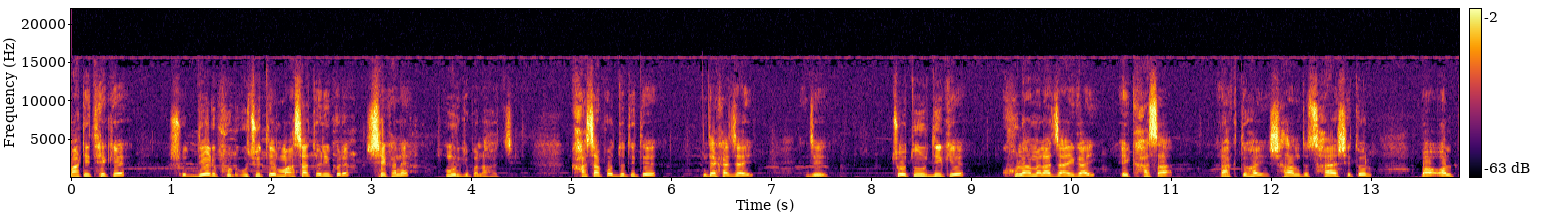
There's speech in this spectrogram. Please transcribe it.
মাটি থেকে দেড় ফুট উঁচুতে মাছা তৈরি করে সেখানে মুরগি পালা হচ্ছে। খাঁচা পদ্ধতিতে দেখা যায় যে চতুর্দিকে খোলামেলা জায়গায় এই খাঁচা রাখতে হয়। সাধারণত ছায়া শীতল বা অল্প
